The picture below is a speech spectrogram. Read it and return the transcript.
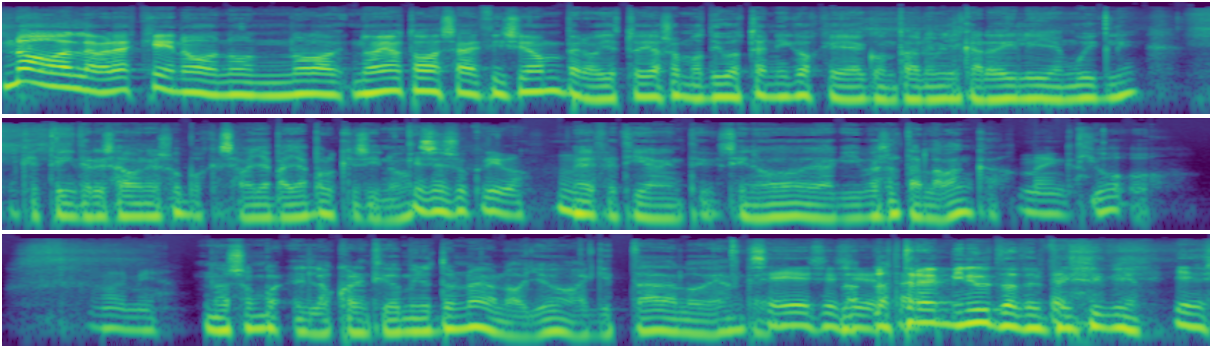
No, la verdad es que no, no, no, no había tomado esa decisión, pero esto ya son motivos técnicos que he contado en Emil Cardelli y en Weekly. Que esté interesado en eso, pues que se vaya para allá, porque si no, Que se suscriba. Mm. efectivamente, si no, aquí va a saltar la banca. Venga. Tío, Madre mía. no son, en los 42 minutos no he hablado yo, aquí está lo de antes. Sí, sí, sí, Los, los tres minutos del principio. Y el,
